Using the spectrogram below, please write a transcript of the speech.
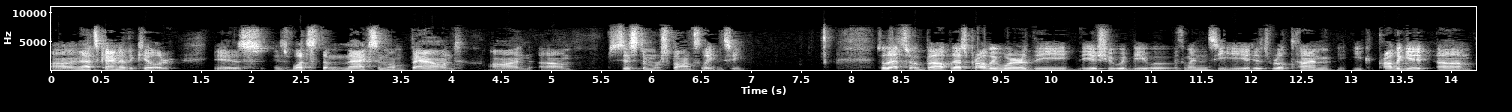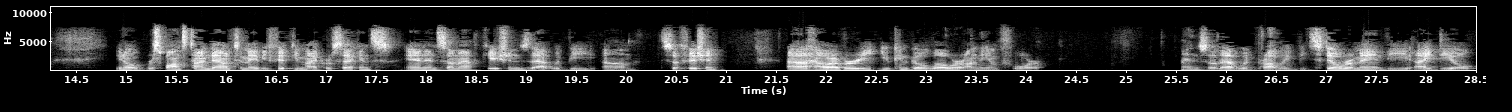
uh, and that's kind of the killer is is what's the maximum bound on um, system response latency. So that's about that's probably where the the issue would be with WinCE. It is real time. You could probably get um, you know response time down to maybe 50 microseconds, and in some applications that would be um, sufficient. Uh, however, you can go lower on the M4, and so that would probably be still remain the ideal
